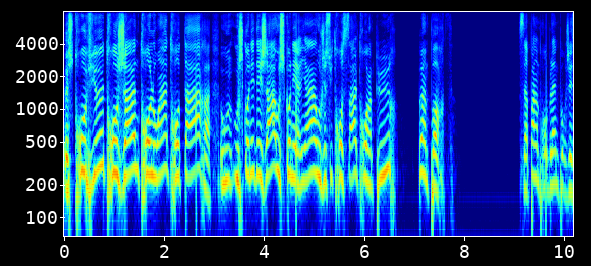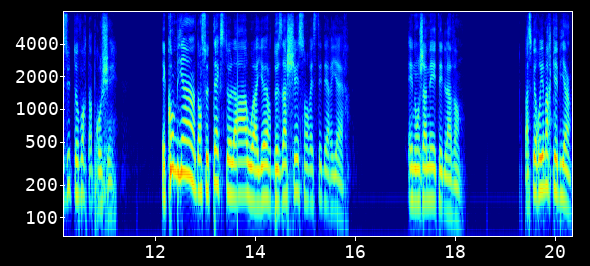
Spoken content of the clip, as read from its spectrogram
je suis trop vieux, trop jeune, trop loin, trop tard, ou, ou je connais déjà, ou je connais rien, ou je suis trop sale, trop impur, peu importe. Ce n'est pas un problème pour Jésus de te voir t'approcher. Et combien dans ce texte-là ou ailleurs de Zachée sont restés derrière? Et n'ont jamais été de l'avant. Parce que remarquez bien,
